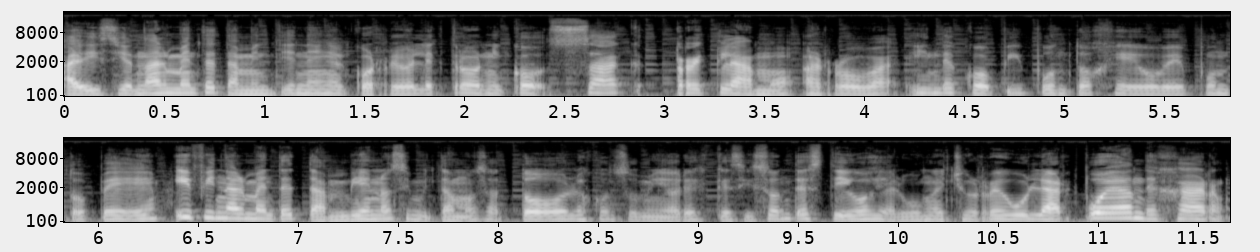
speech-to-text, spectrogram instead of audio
Adicionalmente también tienen el correo electrónico sacreclamo.indecopy.gov.pe y finalmente también los invitamos a todos los consumidores que si son testigos de algún hecho irregular puedan dejar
